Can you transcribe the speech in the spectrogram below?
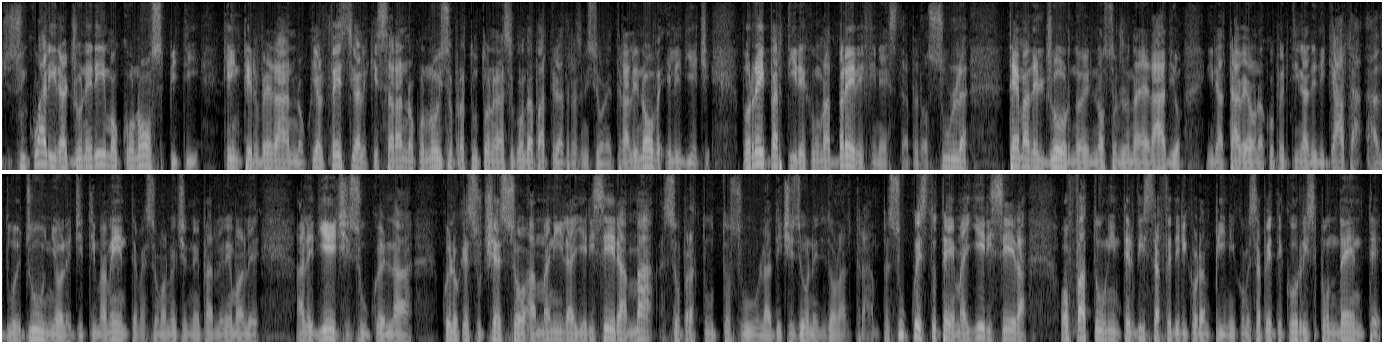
sui quali ragioneremo con ospiti che interverranno qui al Festival e che saranno con noi soprattutto nella seconda parte della trasmissione, tra le 9 e le 10. Vorrei partire con una breve finestra però sul tema del giorno, il nostro giornale radio in realtà aveva una copertina dedicata al 2 giugno legittimamente, ma insomma noi ce ne parleremo alle, alle 10 su quella, quello che è successo a Manila ieri sera, ma soprattutto sulla decisione di Donald Trump. Su questo tema ieri sera ho fatto un'intervista a Federico Rampini, come sapete corrispondente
